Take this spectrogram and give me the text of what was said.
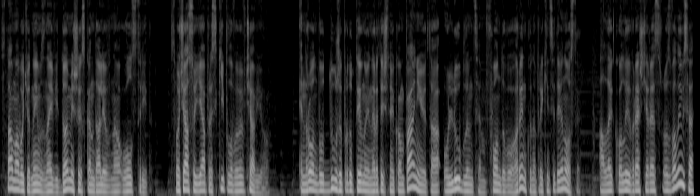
став, мабуть, одним з найвідоміших скандалів на Уолл-стріт. Свого часу я прискіпливо вивчав його. Enron був дуже продуктивною енергетичною компанією та улюбленцем фондового ринку наприкінці 90-х. Але коли врешті-решт розвалився,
